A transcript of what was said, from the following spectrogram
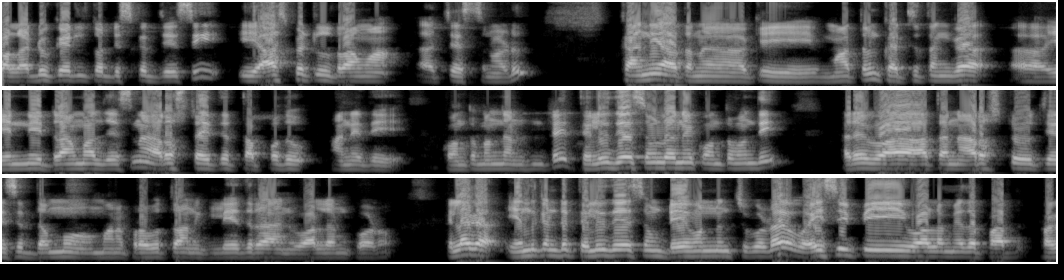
వాళ్ళ అడ్వకేట్లతో డిస్కస్ చేసి ఈ హాస్పిటల్ డ్రామా చేస్తున్నాడు. కానీ అతనికి మాత్రం ఖచ్చితంగా ఎన్ని డ్రామాలు చేసినా అరెస్ట్ అయితే తప్పదు అనేది కొంతమంది అంటుంటే తెలుగుదేశంలోనే కొంతమంది అరే వా- అతన్ని అరెస్ట్ చేసే దమ్ము మన ప్రభుత్వానికి లేదురా అని వాళ్ళు అనుకోవడం. ఇలాగా ఎందుకంటే తెలుగుదేశం డే వన్ నుంచి కూడా వైసీపీ వాళ్ళ మీద పగ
